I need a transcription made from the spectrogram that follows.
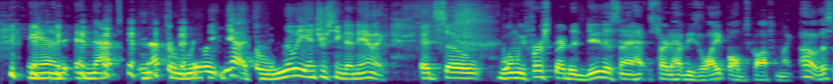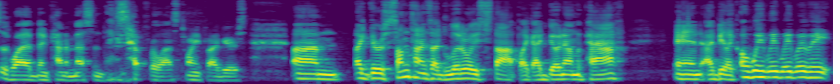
and and that's and that's a really yeah, it's a really interesting dynamic. And so when we first started to do this and I started to have these light bulbs go off, I'm like, oh, this is why I've been kind of messing things up for the last 25 years. Um, like there's sometimes I'd literally stop, like I'd go down the path and I'd be like, oh wait, wait, wait, wait, wait.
